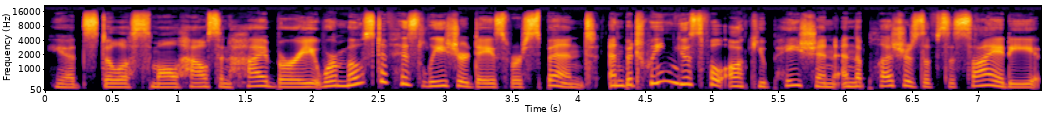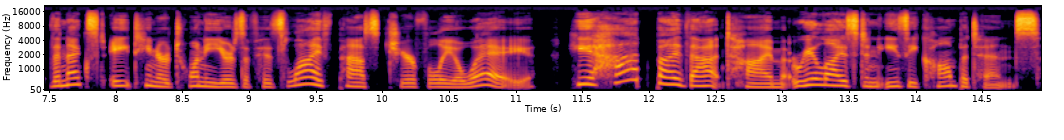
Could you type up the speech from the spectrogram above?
He had still a small house in Highbury where most of his leisure days were spent, and between useful occupation and the pleasures of society, the next 18 or 20 years of his life passed cheerfully away. He had by that time realized an easy competence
